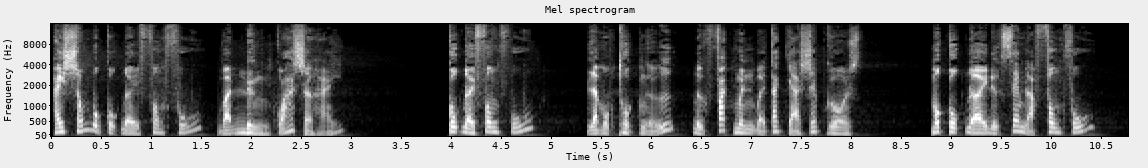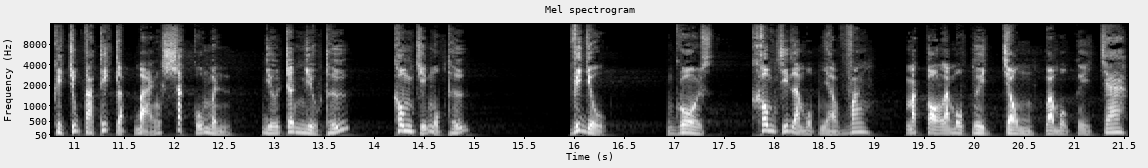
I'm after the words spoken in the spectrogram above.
hãy sống một cuộc đời phong phú và đừng quá sợ hãi. Cuộc đời phong phú là một thuật ngữ được phát minh bởi tác giả Jeff Goins. Một cuộc đời được xem là phong phú khi chúng ta thiết lập bản sắc của mình dựa trên nhiều thứ, không chỉ một thứ. Ví dụ, Goins không chỉ là một nhà văn mà còn là một người chồng và một người cha.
